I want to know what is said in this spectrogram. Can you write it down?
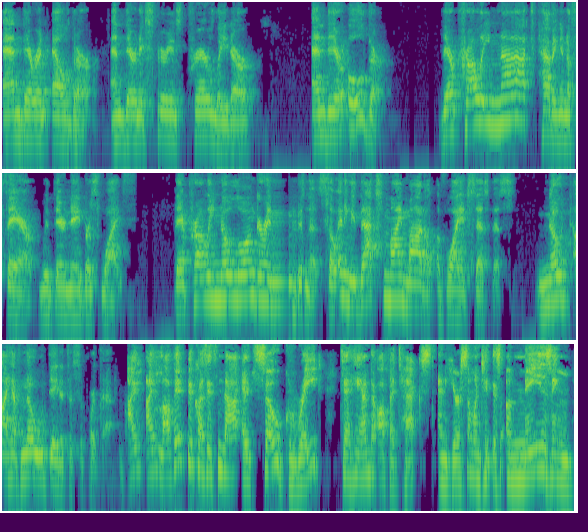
and they're an elder and they're an experienced prayer leader and they're older, they're probably not having an affair with their neighbor's wife. They're probably no longer in business. So, anyway, that's my model of why it says this no i have no data to support that I, I love it because it's not it's so great to hand off a text and hear someone take this amazing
